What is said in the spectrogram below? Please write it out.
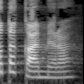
фотокамера.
